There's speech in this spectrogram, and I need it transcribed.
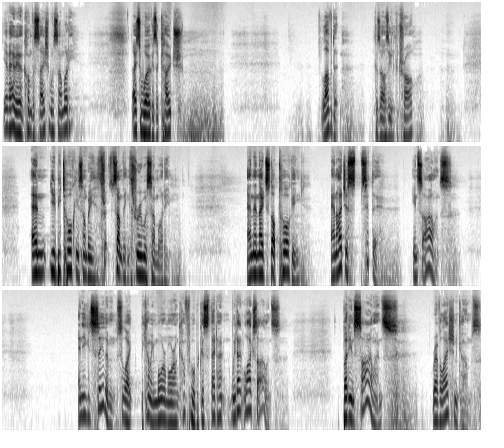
You ever having a conversation with somebody? I used to work as a coach. Loved it because I was in control. And you'd be talking somebody th- something through with somebody, and then they'd stop talking, and I'd just sit there in silence. And you can see them sort of like becoming more and more uncomfortable because they don't, we don't like silence. But in silence, revelation comes.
